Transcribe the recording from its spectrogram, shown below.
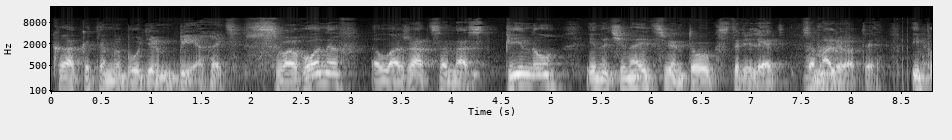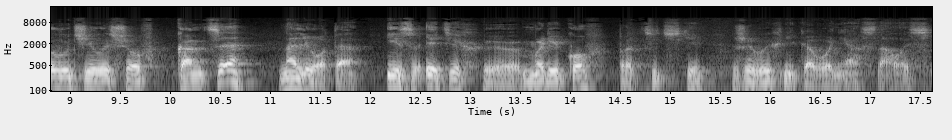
как это мы будем бегать? С вагонов ложатся на спину и начинают с винтовок стрелять самолеты. И получилось, что в конце налета из этих э, моряков практически живых никого не осталось.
